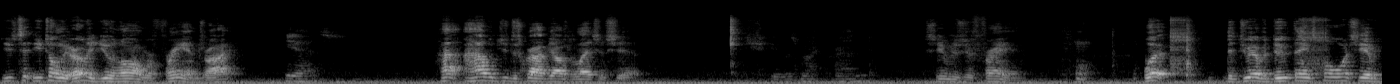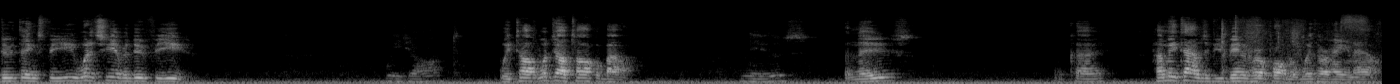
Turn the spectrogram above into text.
You said you told me earlier you and Lauren were friends, right? Yes. How how would you describe y'all's relationship? She was my friend. She was your friend. Hmm. What did you ever do things for her? Did she ever do things for you? What did she ever do for you? We talked. We talked. What y'all talk about? News. The news. Okay. How many times have you been in her apartment with her hanging out?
